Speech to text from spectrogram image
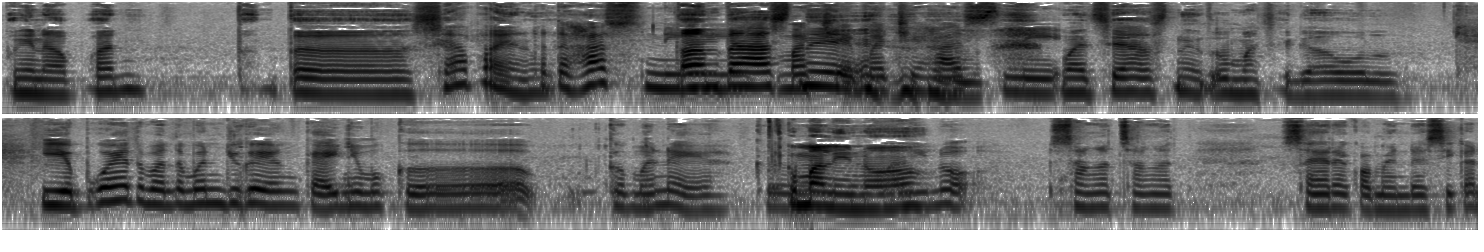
penginapan tante siapa ya Tante Hasni. tante Hasni Mace, Mace Hasni. Mace Hasni itu Mace gaul Iya pokoknya teman-teman juga yang kayaknya mau ke ke mana ya ke, Ke Malino. Malino sangat-sangat saya rekomendasikan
